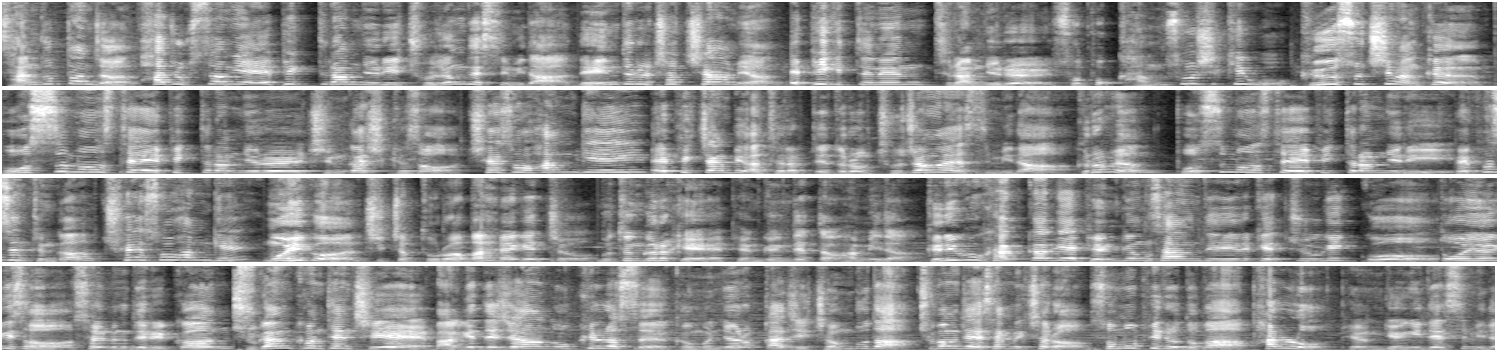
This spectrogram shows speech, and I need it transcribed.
상급 던전 파죽성의 에픽 드랍률이 조정됐습니다. 네임들을 처치하면 에픽이 뜨는 드랍률을 소폭 감소시키고 그 수치만큼 보스 몬스터의 에픽 드랍률을 증가시켜서 최소 한 개의 에픽 장비가 드랍되도록 조정하였습니다. 그러면 보스 몬스터의 에픽 드랍률이 100%인가? 최소 한 개? 뭐 이건 직접 돌아 봐야겠죠. 무튼 그렇게 변경됐다고 합니다. 그리고 각각의 변경 사항들이 이렇게 쭉 있고 또 여기서 설명드릴 건 주간 컨텐츠에 마계대전, 오큘러스, 검은 연어까지 전부 다 추방자의 상맥처럼 소모 피로도가 8로 변경이 됐습니다.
